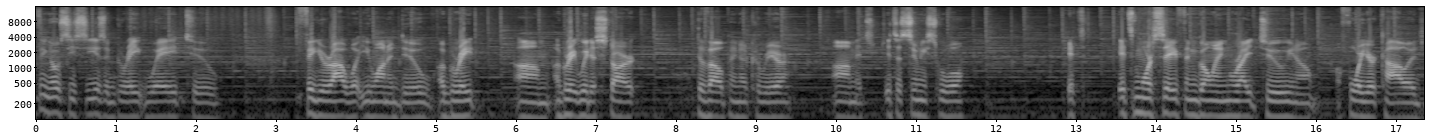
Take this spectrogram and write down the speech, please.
think OCC is a great way to figure out what you want to do. A great, um, a great way to start developing a career. Um, it's it's a SUNY school. It's it's more safe than going right to you know a four-year college.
